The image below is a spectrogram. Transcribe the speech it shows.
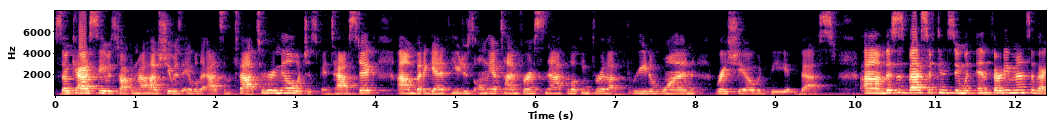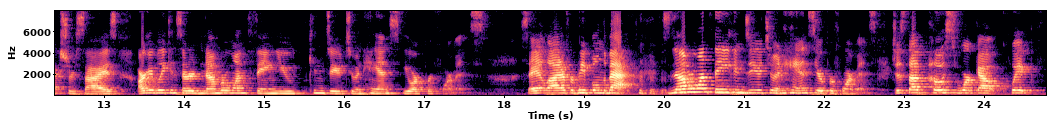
So, Cassie was talking about how she was able to add some fat to her meal, which is fantastic. Um, but again, if you just only have time for a snack, looking for that three to one ratio would be best. Um, this is best if consumed within 30 minutes of exercise, arguably considered number one thing you can do to enhance your performance. Say it louder for people in the back. it's the number one thing you can do to enhance your performance. Just that post workout, quick,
